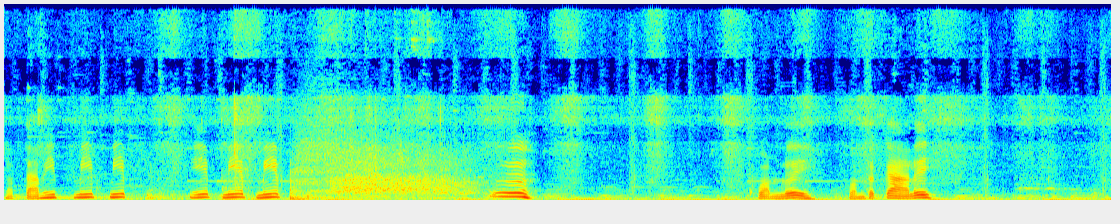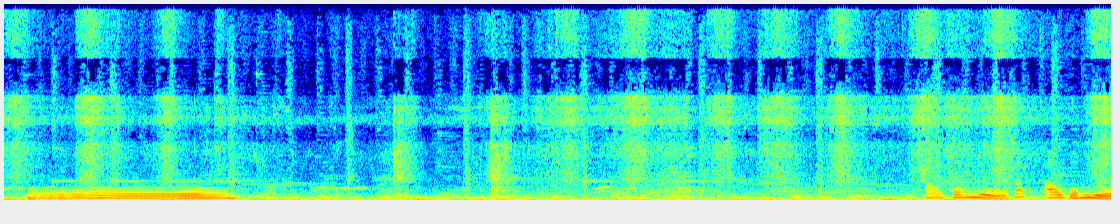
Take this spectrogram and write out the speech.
หลับตามิบมิบมิบ มีบมีบมีบเออความเลยความตะกร้าเลย โอ้เอาผมอยู่ครับ เอาผมอยู่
